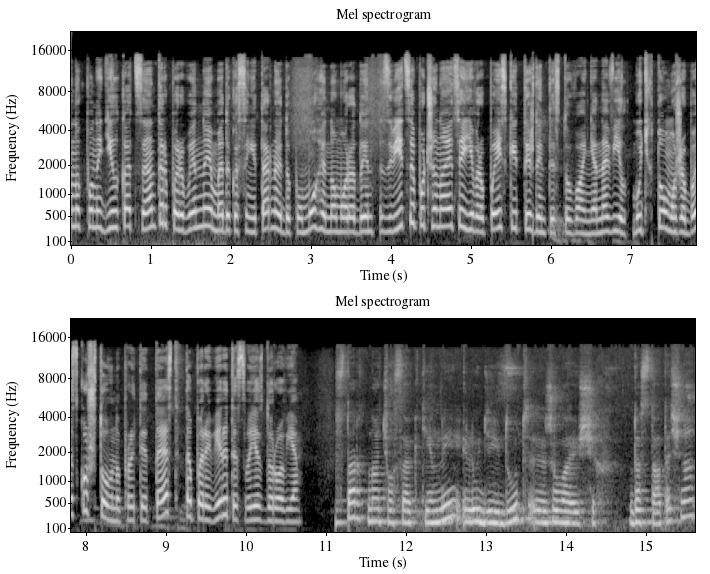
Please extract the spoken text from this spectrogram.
ранок понеділка центр первинної медико-санітарної допомоги номер 1 Звідси починається європейський тиждень тестування на ВІЛ. Будь-хто може безкоштовно пройти тест та перевірити своє здоров'я. Старт начался активный, люди идут, э, желающих достаточно.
